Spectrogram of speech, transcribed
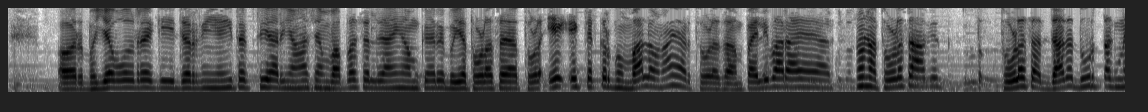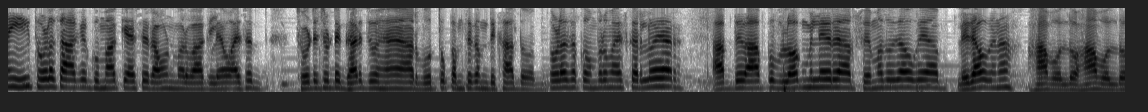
और भैया बोल रहे कि जर्नी यहीं तक थी यार, यहाँ से हम वापस चले जाएँगे। हम कह रहे भैया थोड़ा सा यार, थोड़ा एक एक चक्कर घुमा लो ना यार थोड़ा सा हम पहली बार आए हैं यार। नो, ना थोड़ा सा आगे थोड़ा सा ज़्यादा दूर तक नहीं थोड़ा सा आगे घुमा के ऐसे राउंड मरवा के ले आओ। ऐसे छोटे छोटे घर जो हैं यार, वो तो कम से कम दिखा दो। थोड़ा सा कॉम्प्रोमाइज कर लो यार। आप देखो आपको व्लॉग मिले रहे और फ़ेमस हो जाओगे आप। ले जाओगे ना? हाँ बोल दो हाँ बोल दो।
